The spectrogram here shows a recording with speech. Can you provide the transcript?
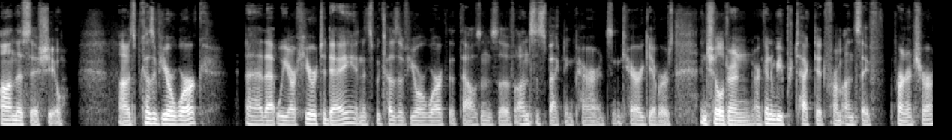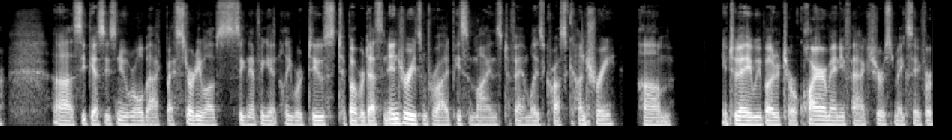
on this issue. Uh, it's because of your work uh, that we are here today, and it's because of your work that thousands of unsuspecting parents and caregivers and children are going to be protected from unsafe furniture. Uh, CPSC's new rollback by Sturdy will have significantly reduced tip over deaths and injuries and provide peace of minds to families across the country. Um, today, we voted to require manufacturers to make safer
